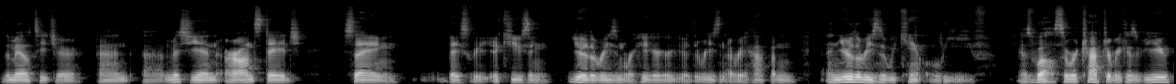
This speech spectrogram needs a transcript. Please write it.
the male teacher, and uh, Miss Yin are on stage saying, basically accusing, you're the reason we're here, you're the reason everything happened, and you're the reason we can't leave as well. So we're trapped here because of you.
